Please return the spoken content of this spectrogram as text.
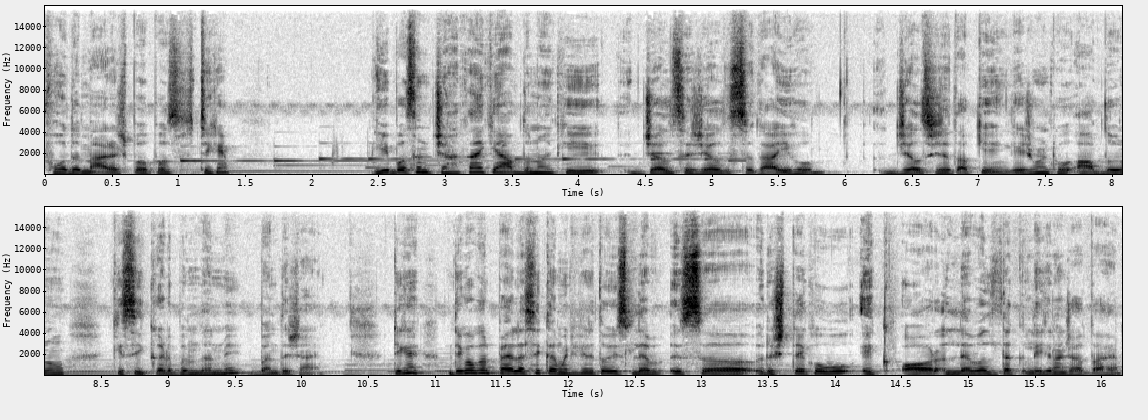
फॉर द मैरिज पर्पज़ ठीक है? ये पर्सन चाहता है कि आप दोनों की जल्द से जल्द सगाई हो। जल्द से जल्द आपकी एंगेजमेंट हो, आप दोनों किसी गठबंधन में बंध जाएँ। ठीक है? देखो, अगर पहले से कमिटेड है तो इस लेवल इस रिश्ते को वो एक और लेवल तक ले जाना चाहता है।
